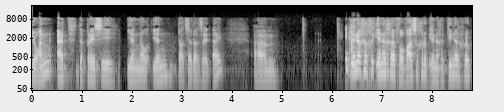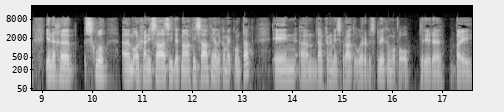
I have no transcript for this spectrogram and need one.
Johan@depressie101.co.za. Ehm um, enige enige volwasse groep, enige tienergroep, enige skool um, organisasie, dit maak nie saak nie, hulle kan my kontak en um, dan kan 'n mens praat oor 'n bespreking of 'n optrede by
